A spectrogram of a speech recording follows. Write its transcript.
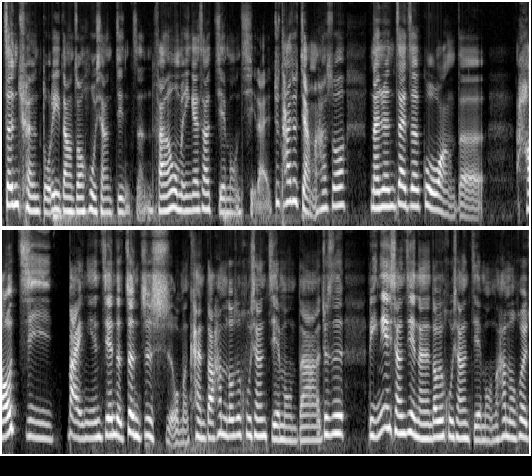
争权夺利当中互相竞争，反而我们应该是要结盟起来。就他就讲嘛，他说，男人在这过往的好几百年间的政治史，我们看到他们都是互相结盟的啊，就是理念相近的男人都会互相结盟的，他们会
